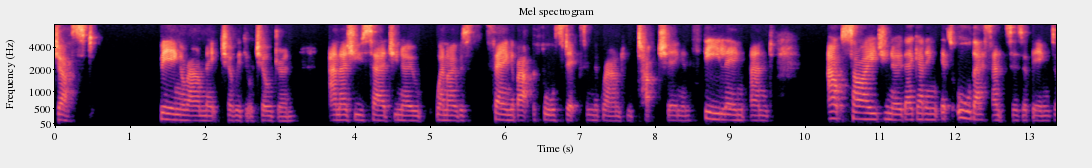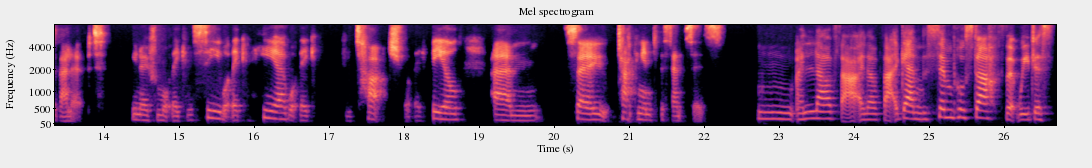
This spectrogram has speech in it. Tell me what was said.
just being around nature with your children. And as you said, you know, when I was saying about the four sticks in the ground and touching and feeling and outside, you know, they're getting it's all their senses are being developed, you know, from what they can see, what they can hear, what they can touch, what they feel. Um, so tapping into the senses. Mm, I love that. I love that. Again, the simple stuff that we just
